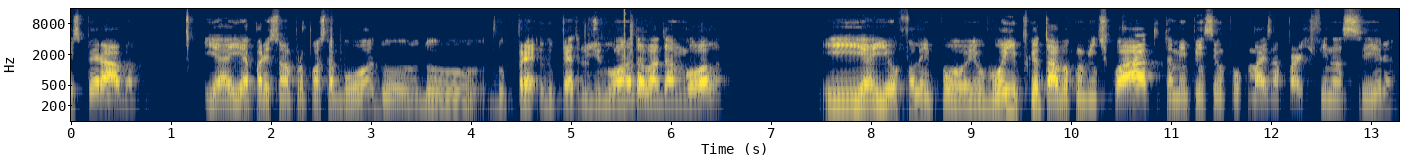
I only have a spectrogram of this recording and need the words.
esperava. E aí apareceu uma proposta boa do, do, do, do Petro de Luanda, lá da Angola, e aí eu falei, pô, eu vou ir, porque eu tava com 24, também pensei um pouco mais na parte financeira.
